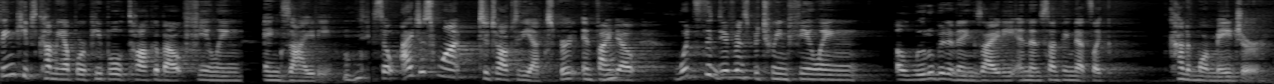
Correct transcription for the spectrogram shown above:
thing keeps coming up where people talk about feeling anxiety. Mm-hmm. So I just want to talk to the expert and find out what's the difference between feeling a little bit of anxiety and then something that's like kind of more major.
